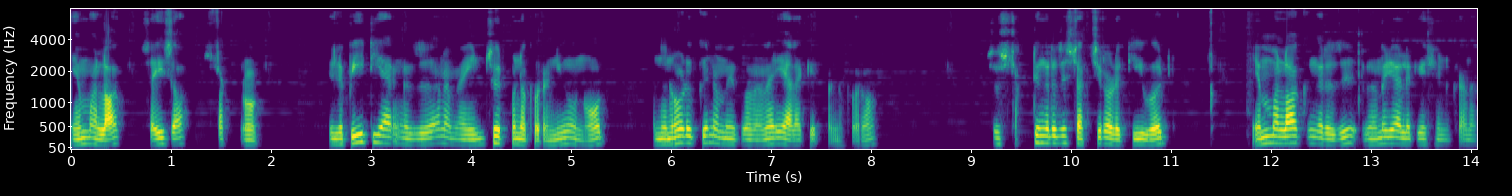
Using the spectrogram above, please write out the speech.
malloc size of struct node இதில் பிடிஆருங்கிறது தான் நம்ம இன்சர்ட் பண்ண போகிற நியூ நோட் அந்த நோடுக்கு நம்ம இப்போ மெமரி அலோகேட் பண்ண போகிறோம் ஸோ ஸ்ட்ரக்ட்டுங்கிறது ஸ்ட்ரக்சரோட கீவேர்ட் எம்எலாக்குங்கிறது மெமரி அலோகேஷனுக்கான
